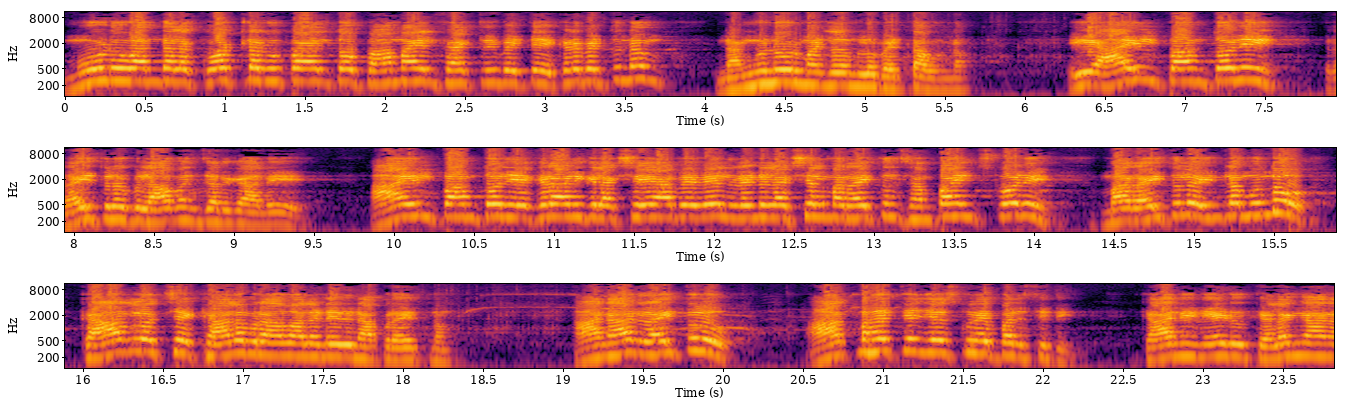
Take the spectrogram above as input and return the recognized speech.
మూడు వందల కోట్ల రూపాయలతో పామాయిల్ ఫ్యాక్టరీ పెట్టే ఎక్కడ పెడుతున్నాం? నంగునూరు మండలంలో పెడతా ఉన్నాం. ఈ ఆయిల్ పామ్ తోని రైతులకు లాభం జరగాలి. ఆయిల్ పామ్ తోని ఎకరానికి లక్ష యాభై వేలు రెండు లక్షలు మా రైతులు సంపాదించుకొని మా రైతుల ఇండ్ల ముందు కార్లు వచ్చే కాలం రావాలనేది నా ప్రయత్నం. ఆనాడు రైతులు ఆత్మహత్య చేసుకునే పరిస్థితి. కానీ నేడు తెలంగాణ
